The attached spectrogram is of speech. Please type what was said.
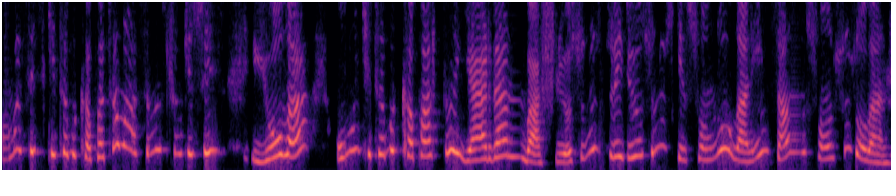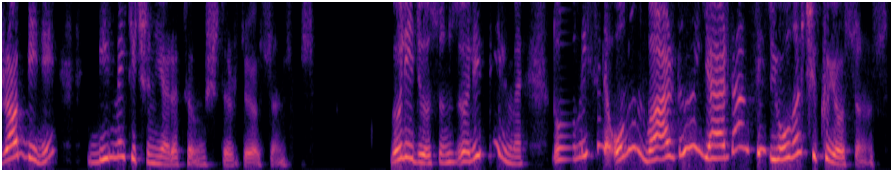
Ama siz kitabı kapatamazsınız çünkü siz yola onun kitabı kapattığı yerden başlıyorsunuz ve diyorsunuz ki sonlu olan insan sonsuz olan Rabbini bilmek için yaratılmıştır diyorsunuz. Böyle diyorsunuz öyle değil mi? Dolayısıyla onun vardığı yerden siz yola çıkıyorsunuz.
